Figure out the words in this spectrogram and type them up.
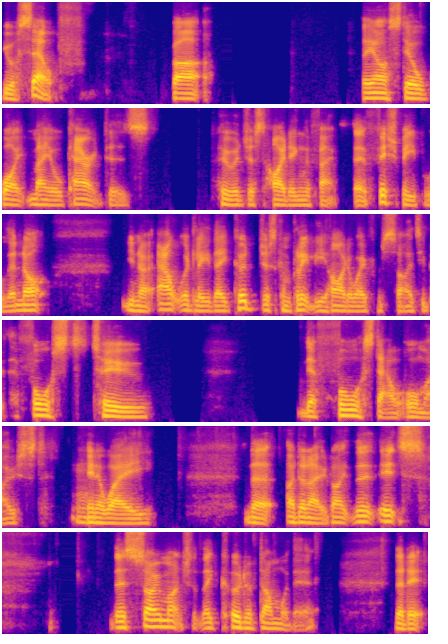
yourself. But they are still white male characters who are just hiding the fact that they're fish people they're not you know outwardly they could just completely hide away from society but they're forced to they're forced out almost Mm. in a way that i don't know like the, it's there's so much that they could have done with it that it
